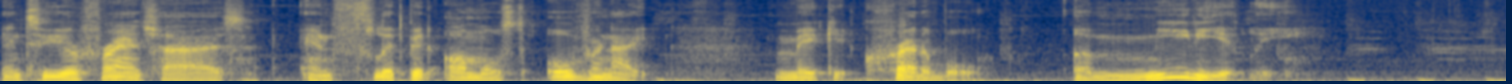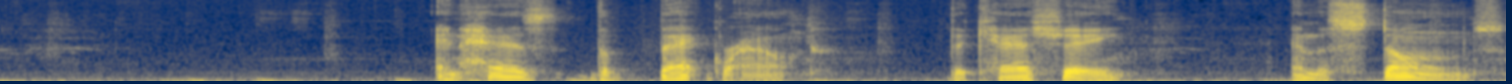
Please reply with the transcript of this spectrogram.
into your franchise and flip it almost overnight, make it credible immediately, and has the background, the cachet, and the stones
